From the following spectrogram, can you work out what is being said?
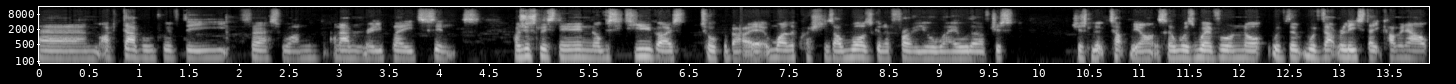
Um, I've dabbled with the first one and haven't really played since. I was just listening in, obviously, to you guys talk about it, and one of the questions I was going to throw your way, although I've just just looked up the answer, was whether or not with the with that release date coming out,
